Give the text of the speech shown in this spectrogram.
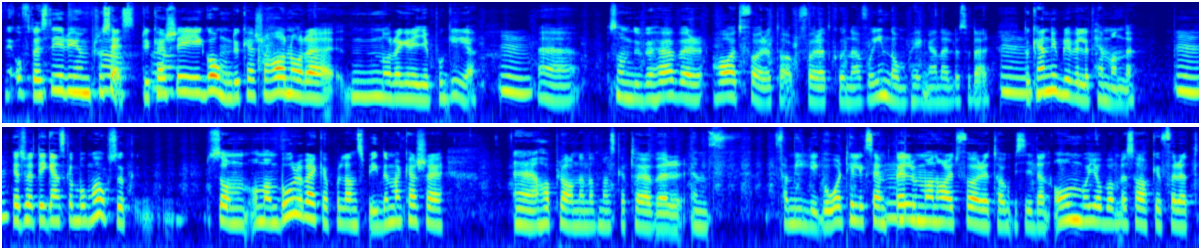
Nej, Oftast är det ju en process. Ja, Du ja. kanske är igång, du kanske har några, några grejer på G. Mm. Eh, som du behöver ha ett företag för att kunna få in de pengarna eller sådär. Mm. Då kan det ju bli väldigt hämmande. Mm. Jag tror att det är ganska många också som om man bor och verkar på landsbygden, man kanske eh, har planen att man ska ta över en familjegård till exempel. Mm. Man har ett företag vid sidan om och jobbar med saker för att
